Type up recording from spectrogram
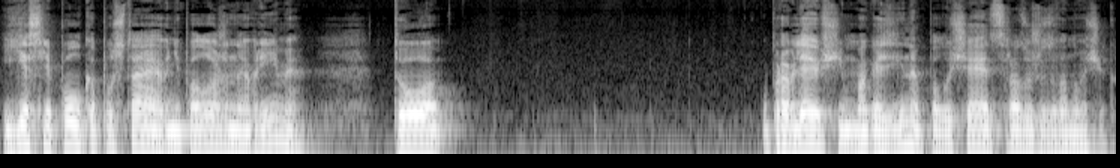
И если полка пустая в неположенное время, то управляющий магазина получает сразу же звоночек.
